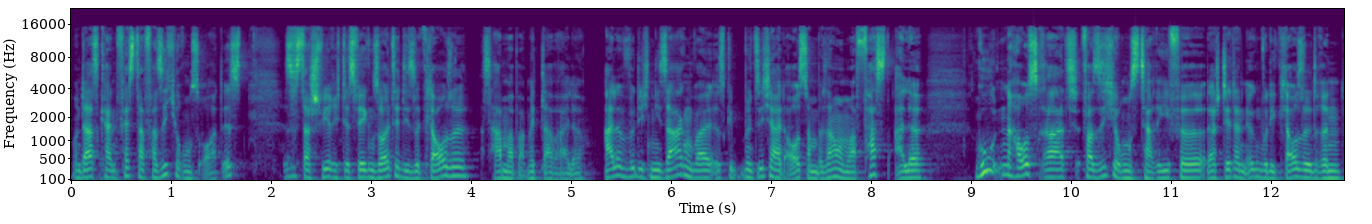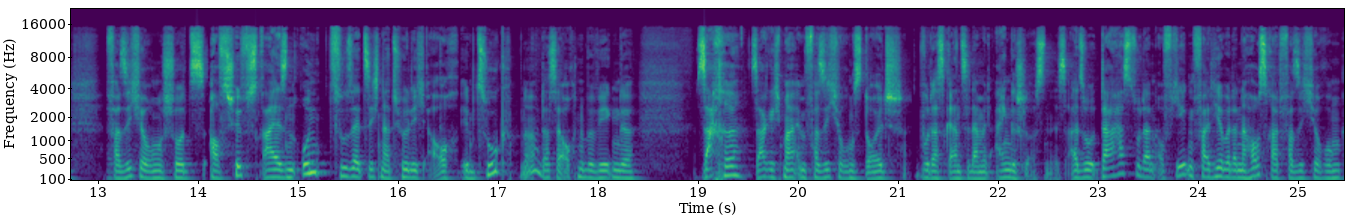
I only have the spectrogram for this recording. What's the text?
Und da es kein fester Versicherungsort ist, ist es da schwierig. Deswegen sollte diese Klausel, das haben aber mittlerweile alle, würde ich nie sagen, weil es gibt mit Sicherheit Ausnahmen, sagen wir mal fast alle, guten Hausrat-Versicherungstarife. Da steht dann irgendwo die Klausel drin, Versicherungsschutz auf Schiffsreisen und zusätzlich natürlich auch im Zug. Ne? Das ist ja auch eine bewegende Sache, sage ich mal, im Versicherungsdeutsch, wo das Ganze damit eingeschlossen ist. Also da hast du dann auf jeden Fall hier bei deiner Hausratversicherung,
